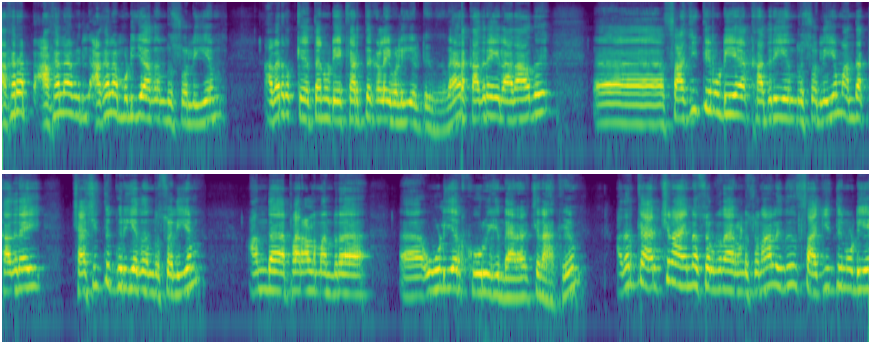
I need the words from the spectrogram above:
அகர அகலவில் அகல முடியாது என்று சொல்லியும் அவர் தன்னுடைய கருத்துக்களை வெளியிட்டிருக்கிறார். கதிரையில் அதாவது சஜித்தினுடைய கதிரை என்று சொல்லியும் அந்த கதிரை சசித்துக்குரியது என்று சொல்லியும் அந்த பாராளுமன்ற ஊழியர் கூறுகின்றார் அர்ச்சனாக்கு. அதற்கு அர்ச்சனா என்ன சொல்கிறார் என்று சொன்னால் இது சகித்தினுடைய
